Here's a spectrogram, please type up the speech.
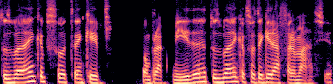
tudo bem que a pessoa tem que ir comprar comida, tudo bem que a pessoa tem que ir à farmácia.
